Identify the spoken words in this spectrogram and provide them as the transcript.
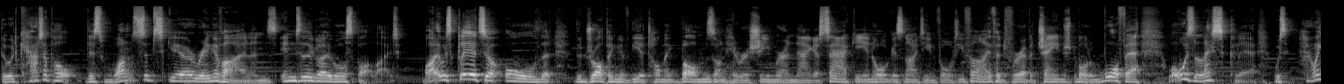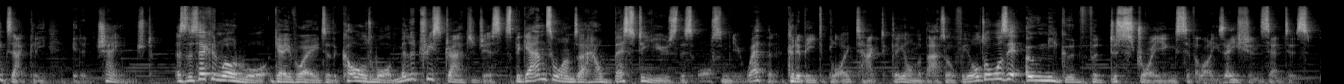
that would catapult this once obscure ring of islands into the global spotlight. While it was clear to all that the dropping of the atomic bombs on Hiroshima and Nagasaki in August 1945 had forever changed modern warfare, what was less clear was how exactly it had changed. As the Second World War gave way to the Cold War, military strategists began to wonder how best to use this awesome new weapon. Could it be deployed tactically on the battlefield, or was it only good for destroying civilization centers?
